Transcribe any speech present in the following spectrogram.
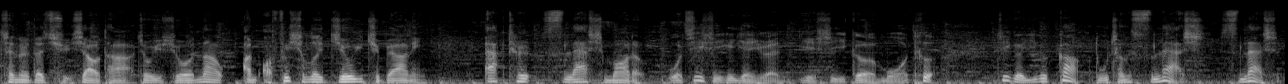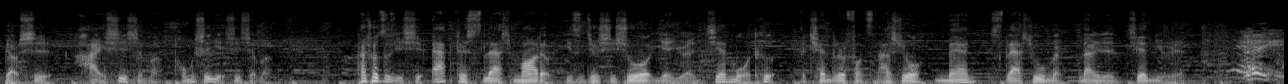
Chandler 在取笑他，Joey 说：“Now I'm officially Joey Tribbiani, Actor slash model。我既是一个演员，也是一个模特。这个一个杠读成 slash，slash 表示还是什么，同时也是什么。他说自己是 actor slash model，意思就是说演员兼模特。Chandler 讽刺他说：“Man slash woman，男人兼女人。” Hey.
